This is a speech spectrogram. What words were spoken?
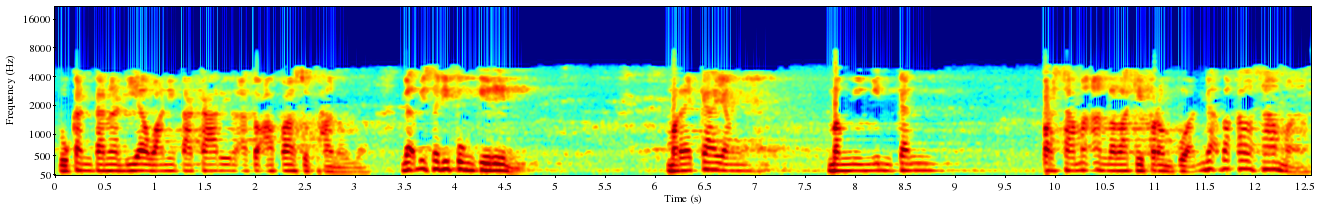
Bukan karena dia wanita karir atau apa subhanallah. Nggak bisa dipungkirin. Mereka yang menginginkan persamaan lelaki perempuan nggak bakal sama.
